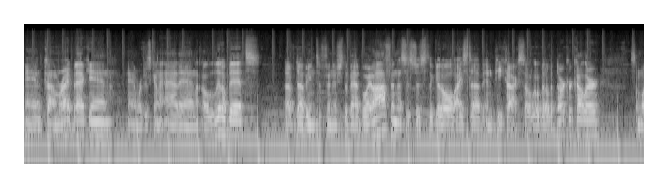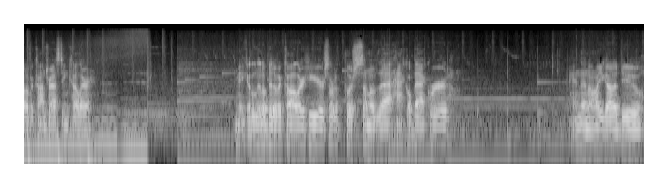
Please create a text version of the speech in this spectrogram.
And come right back in and we're just gonna add in a little bit of dubbing to finish the bad boy off. And this is just the good old ice dub in peacock. So a little bit of a darker color somewhat of a contrasting color make a little bit of a collar here sort of push some of that hackle backward. And then all you got to do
